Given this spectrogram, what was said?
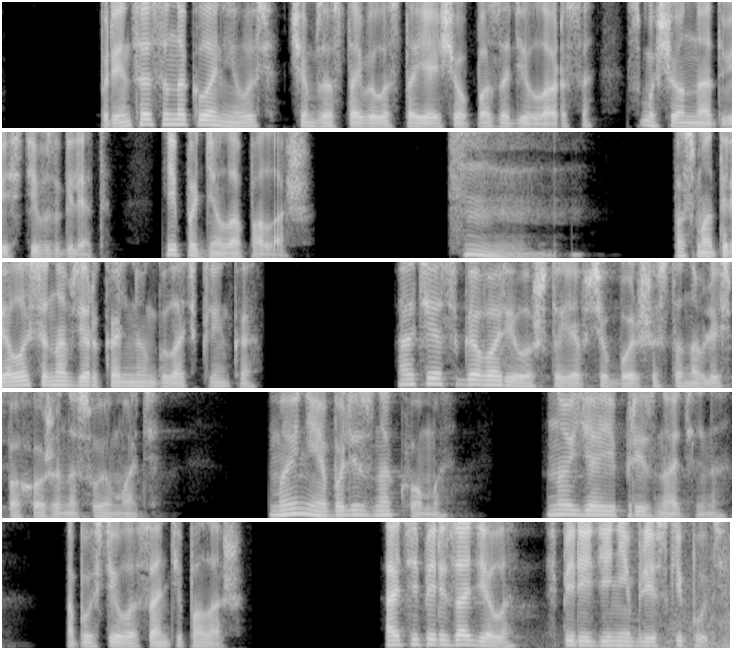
Принцесса наклонилась, чем заставила стоящего позади Ларса смущенно отвести взгляд, и подняла палаш. «Хм...» Посмотрелась она в зеркальную гладь клинка. Отец говорил, что я все больше становлюсь похожа на свою мать. Мы не были знакомы, но я ей признательна. Опустила Санти палаш. А теперь за дело. Впереди не близкий путь.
